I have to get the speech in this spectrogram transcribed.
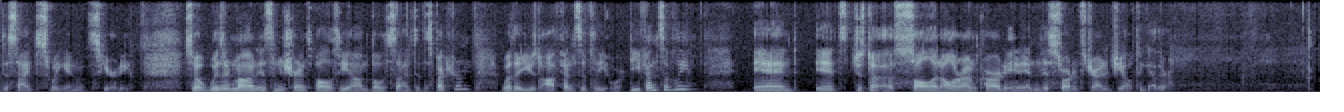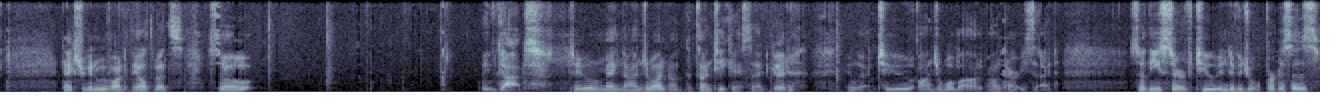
decide to swing in with security. So Wizardmon is an insurance policy on both sides of the spectrum, whether used offensively or defensively, and it's just a, a solid all-around card in, in this sort of strategy altogether. Next, we're going to move on to the ultimates. So we've got two MagnaAngemon. Oh, that's on TK side. Good. And we got two Angemon on Kari side. So these serve two individual purposes.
